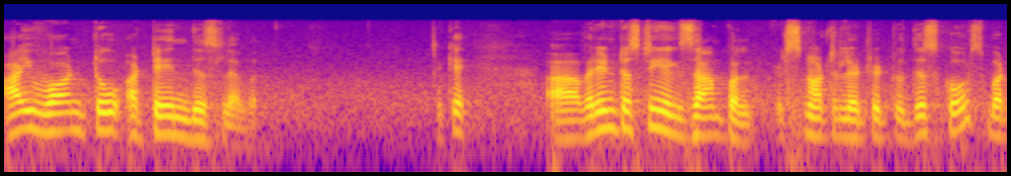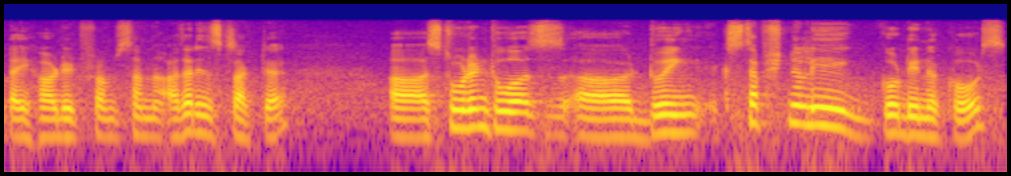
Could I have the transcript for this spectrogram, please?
I want to attain this level. Okay. Uh, very interesting example, it is not related to this course, but I heard it from some other instructor. Uh, student who was uh, doing exceptionally good in a course,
